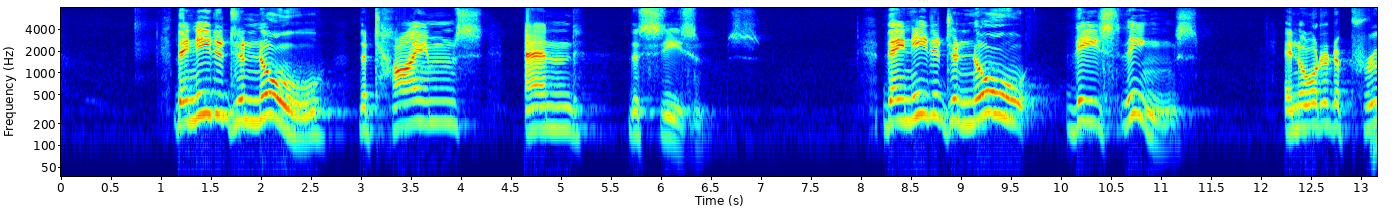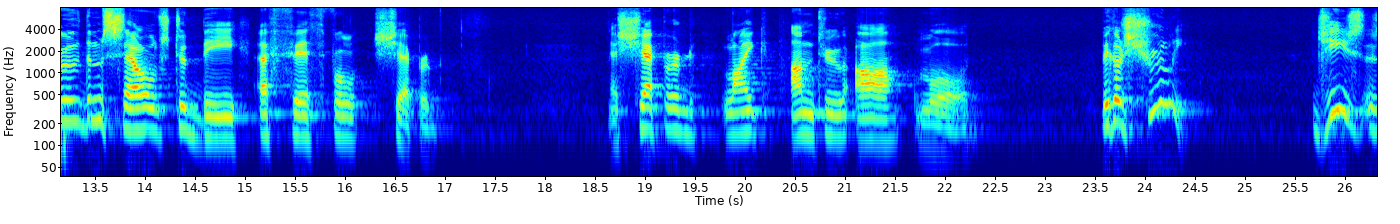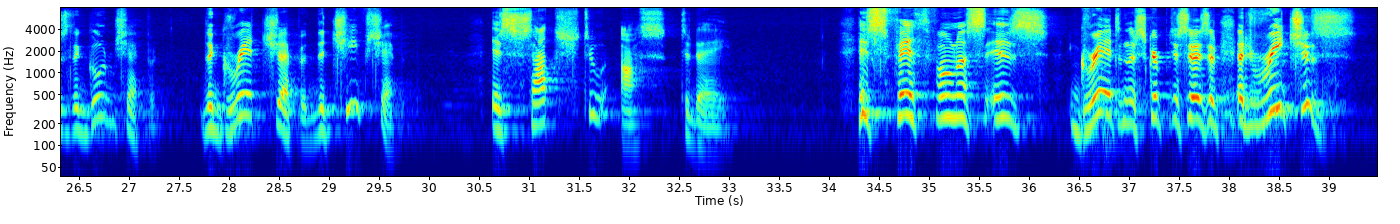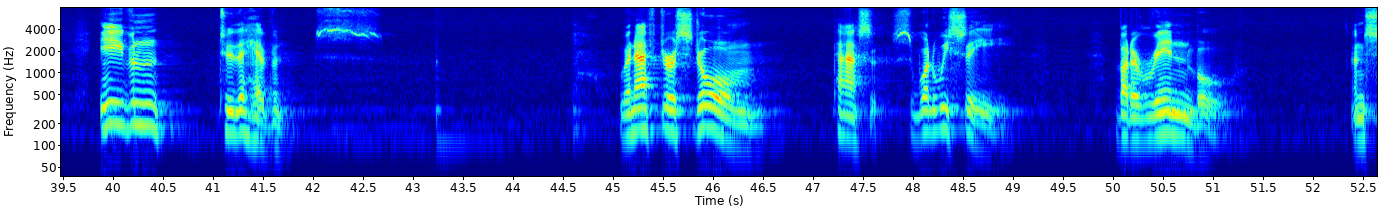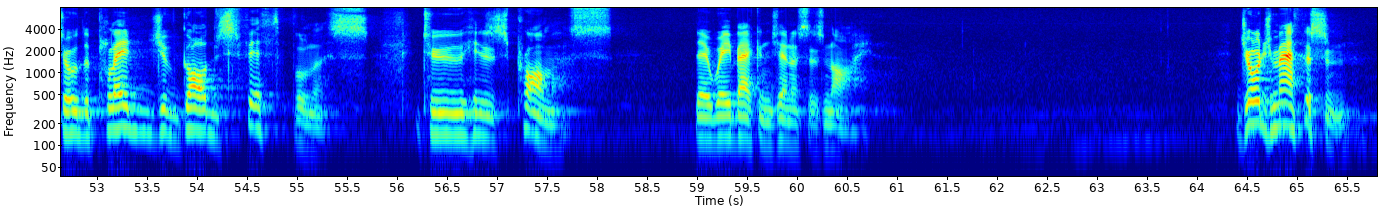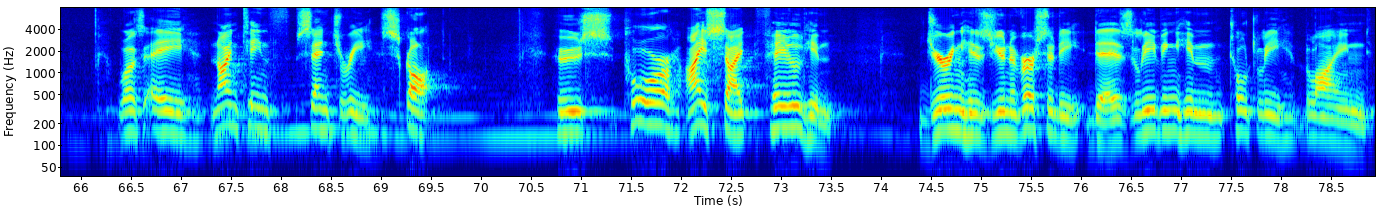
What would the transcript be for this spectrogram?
They needed to know the times and the seasons. They needed to know these things in order to prove themselves to be a faithful shepherd. A shepherd like unto our Lord. Because surely Jesus, the good shepherd, the great shepherd, the chief shepherd, is such to us today. His faithfulness is great, and the scripture says it, it reaches even to the heavens. When after a storm passes, what do we see? But a rainbow and so the pledge of God's faithfulness to his promise, they're way back in Genesis 9. George Matheson was a 19th century Scot whose poor eyesight failed him during his university days, leaving him totally blind.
